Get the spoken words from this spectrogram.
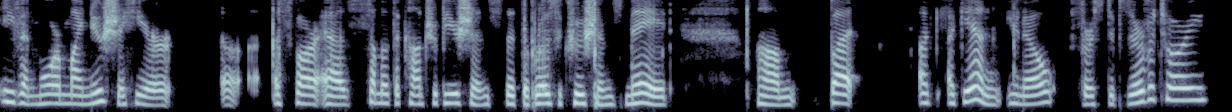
even more minutia here uh, as far as some of the contributions that the Rosicrucians made. Um, but again, you know, first observatory,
